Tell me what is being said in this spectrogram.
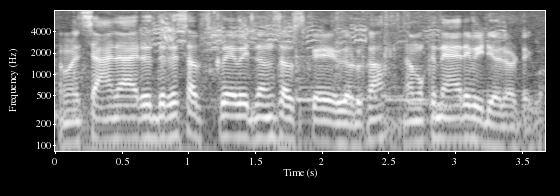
നമ്മുടെ ചാനൽ ആരും ഇതുവരെ സബ്സ്ക്രൈബ് ചെയ്തൊന്ന് സബ്സ്ക്രൈബ് ചെയ്ത് കൊടുക്കാം. നമുക്ക് നേരെ വീഡിയോയിലോട്ടേക്ക്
